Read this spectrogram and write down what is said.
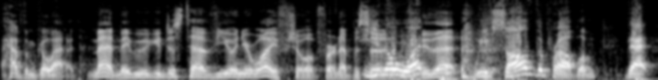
have them go at it. Matt, maybe we could just have you and your wife show up for an episode. You know what? do that. We've solved the problem that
